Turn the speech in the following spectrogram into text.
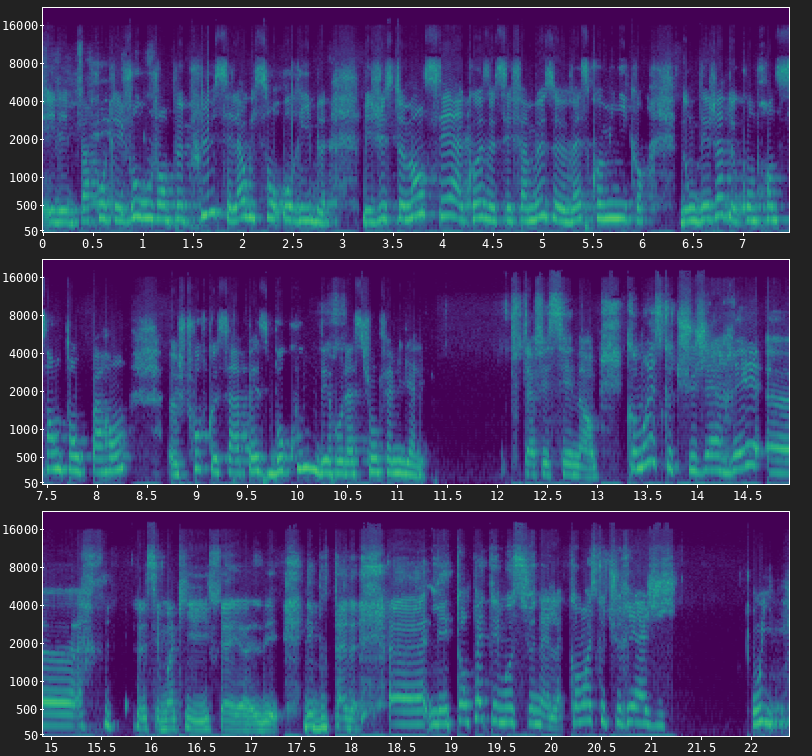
Et les, par contre, les jours où j'en peux plus, c'est là où ils sont horribles. Mais justement, c'est à cause de ces fameuses vases communicants. Donc déjà, de comprendre ça en tant que parent, euh, je trouve que ça apaise beaucoup des relations familiales. Tout à fait, c'est énorme. Comment est-ce que tu gérerais, euh... c'est moi qui fais euh, des, des boutades, euh, les tempêtes émotionnelles? Comment est-ce que tu réagis? Oui.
